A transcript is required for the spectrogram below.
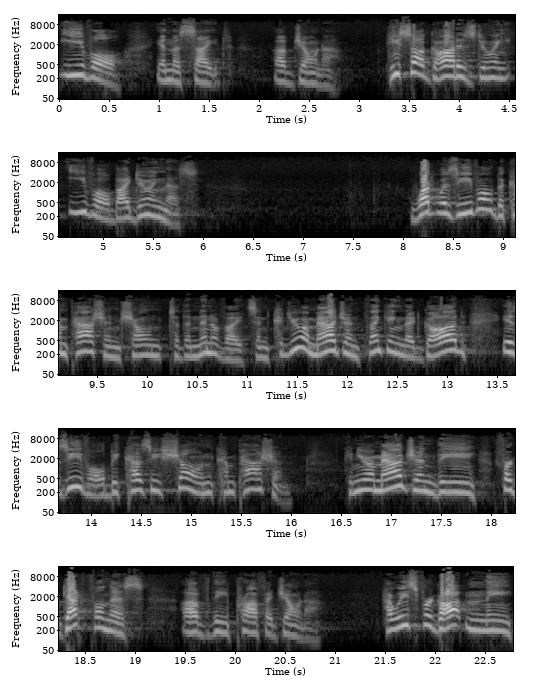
evil in the sight of Jonah. He saw God as doing evil by doing this. What was evil? The compassion shown to the Ninevites. And could you imagine thinking that God is evil because he's shown compassion? Can you imagine the forgetfulness of the prophet Jonah? How he's forgotten the,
